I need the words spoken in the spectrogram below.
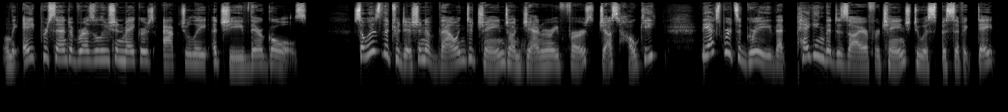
Only 8% of resolution makers actually achieve their goals. So is the tradition of vowing to change on January 1st just hokey? The experts agree that pegging the desire for change to a specific date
